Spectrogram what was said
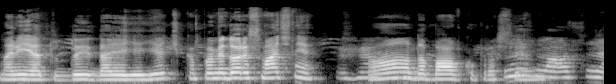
Марія тут доїдає яєчка. Помідори смачні? О, добавку просили. що.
